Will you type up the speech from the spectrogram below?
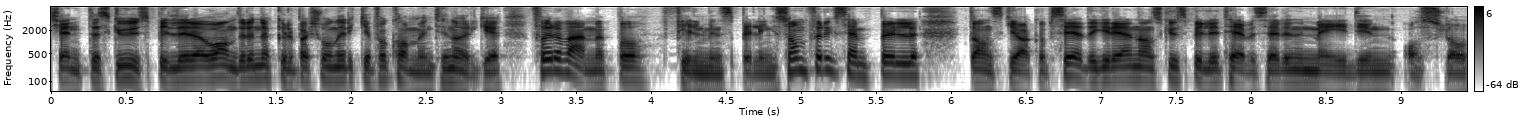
kjente skuespillere og andre nøkkelpersoner ikke får komme inn til Norge for å være med på filminnspilling. Som f.eks. danske Jakob Sedegren, han skulle spille i TV-serien Made in Oslo.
